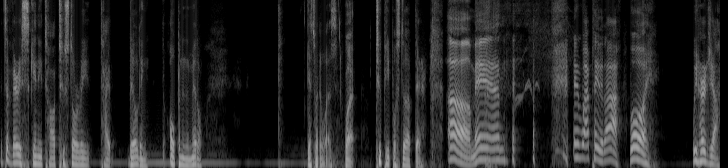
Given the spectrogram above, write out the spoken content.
It's a very skinny, tall, two story type building, open in the middle. Guess what it was? What? Two people still up there. Oh man. And I played it off, boy, we heard y'all.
